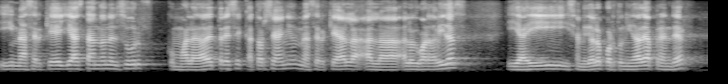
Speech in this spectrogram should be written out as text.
y me acerqué ya estando en el surf, como a la edad de 13, 14 años, me acerqué a, los guardavidas y ahí se me dio la oportunidad de aprender.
